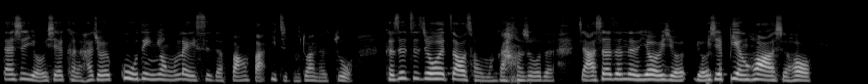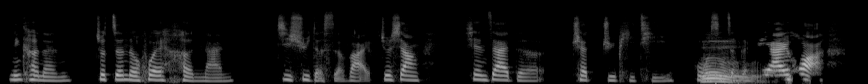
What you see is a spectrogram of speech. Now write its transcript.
但是有一些可能他就会固定用类似的方法，一直不断的做。可是这就会造成我们刚刚说的，假设真的又有有一些变化的时候，你可能就真的会很难继续的 survive。就像现在的 ChatGPT 或者是整个 AI 化。嗯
